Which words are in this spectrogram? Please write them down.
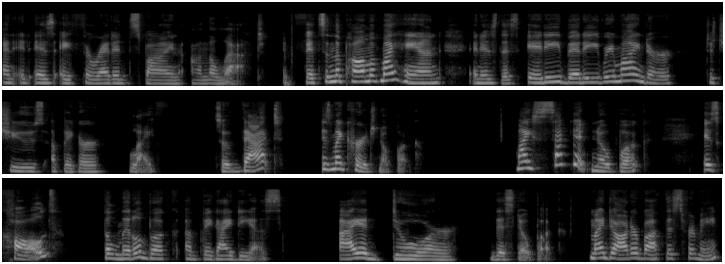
and it is a threaded spine on the left. It fits in the palm of my hand and is this itty bitty reminder to choose a bigger life. So that is my courage notebook. My second notebook is called The Little Book of Big Ideas. I adore this notebook. My daughter bought this for me.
